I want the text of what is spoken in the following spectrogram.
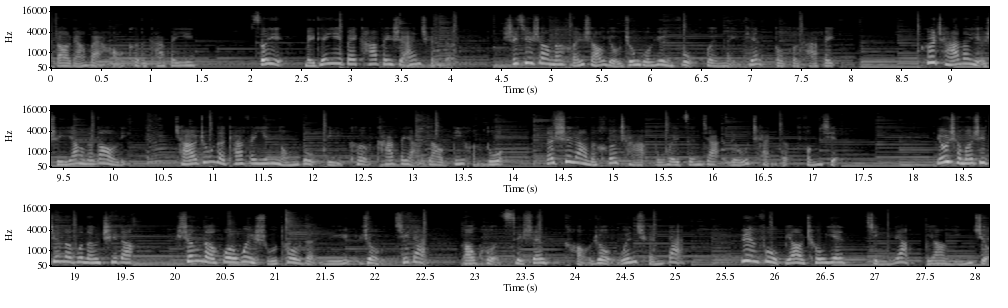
到两百毫克的咖啡因，所以每天一杯咖啡是安全的。实际上呢，很少有中国孕妇会每天都喝咖啡。喝茶呢也是一样的道理，茶中的咖啡因浓度比喝咖啡啊要低很多。那适量的喝茶不会增加流产的风险。有什么是真的不能吃的？生的或未熟透的鱼肉、鸡蛋，包括刺身、烤肉、温泉蛋。孕妇不要抽烟，尽量不要饮酒。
